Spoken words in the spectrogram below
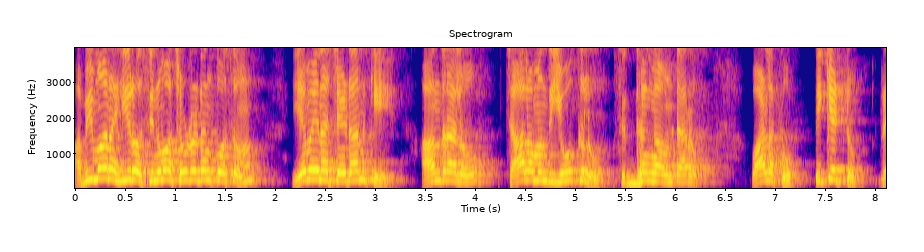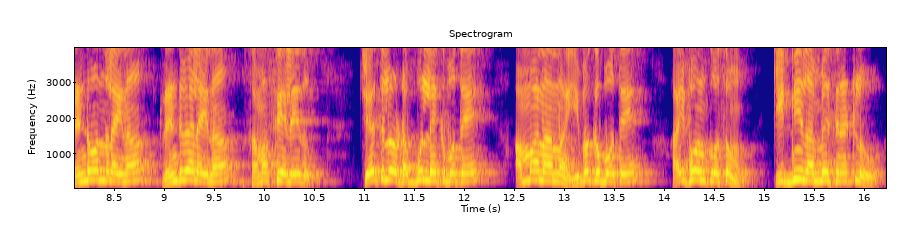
అభిమాన హీరో సినిమా చూడడం కోసం ఏమైనా చేయడానికి ఆంధ్రాలో చాలామంది యువకులు సిద్ధంగా ఉంటారు. వాళ్ళకు టికెట్ రెండు వందలైనా రెండు వేలైనా సమస్య లేదు. చేతిలో డబ్బులు లేకపోతే అమ్మా నాన్న ఇవ్వకపోతే ఐఫోన్ కోసం కిడ్నీలు అమ్మేసినట్లు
